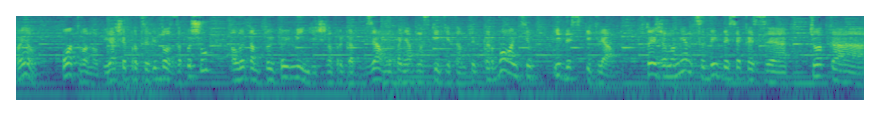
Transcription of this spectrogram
Поняв? От воно. Я ще про це відос запишу, але там той той міндіч, наприклад, взяв непонятно скільки там тих карбованців і десь спітляв. В той же момент сидить десь якась е, тітка,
